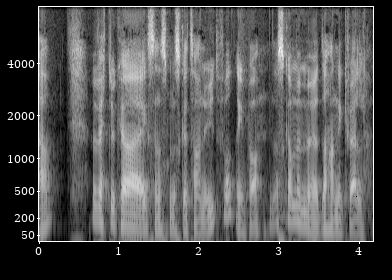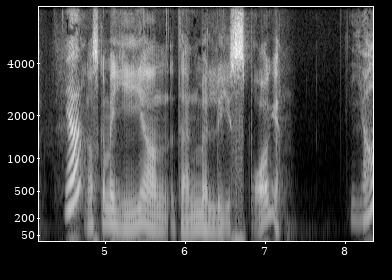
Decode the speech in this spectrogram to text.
Ja. Vet du hva jeg syns vi skal ta en utfordring på? Nå skal vi møte han i kveld. Ja. Nå skal vi gi han den med lysspråket. Ja.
